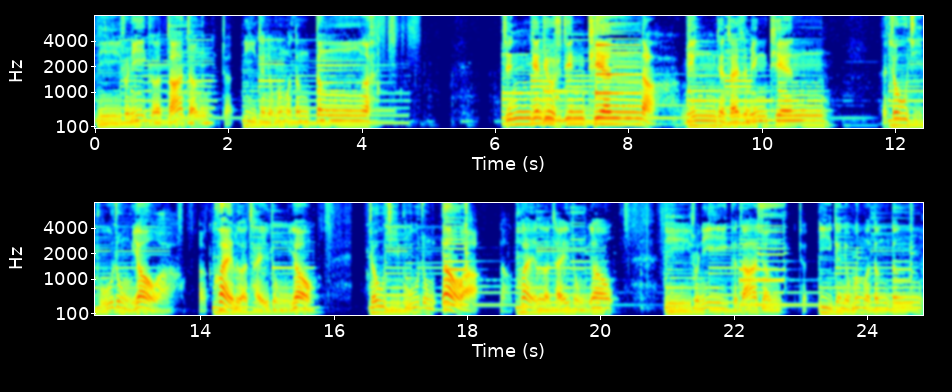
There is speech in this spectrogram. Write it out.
你说你可咋整？这一天就懵懵登登啊！今天就是今天呐。明天才是明天，周几不重要啊，啊，快乐才重要。周几不重要啊，那快乐才重要。你说你可咋整？这一天就懵懵登登。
